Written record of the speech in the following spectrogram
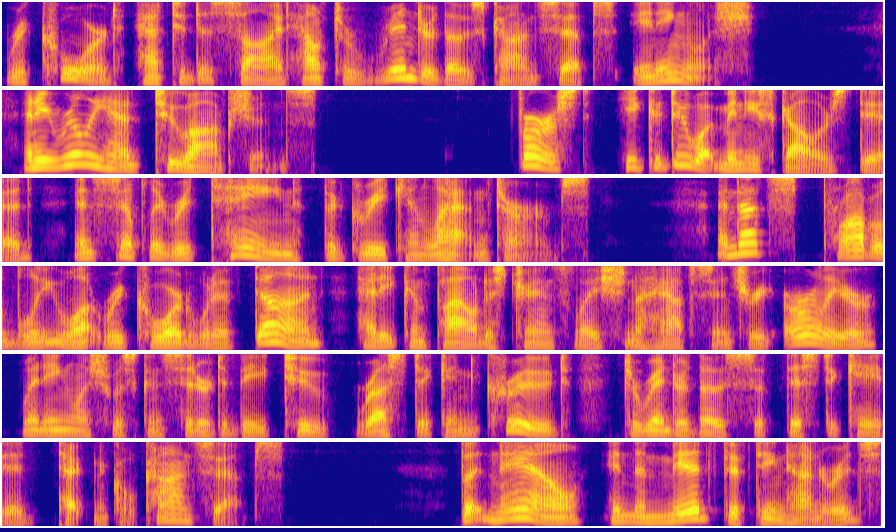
Recorde had to decide how to render those concepts in English. And he really had two options. First, he could do what many scholars did and simply retain the Greek and Latin terms. And that's probably what Recorde would have done had he compiled his translation a half century earlier when English was considered to be too rustic and crude to render those sophisticated technical concepts. But now, in the mid 1500s,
